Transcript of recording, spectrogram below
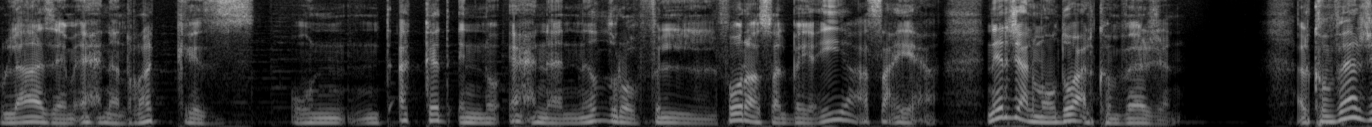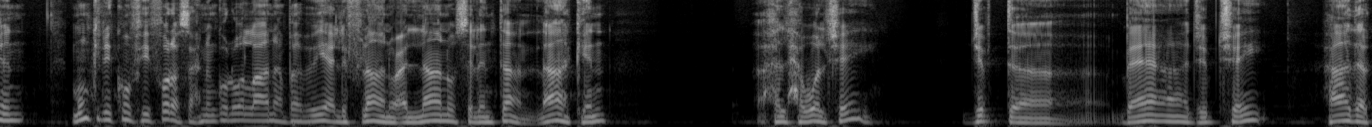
ولازم إحنا نركز ونتأكد إنه إحنا نضرب في الفرص البيعية الصحيحة. نرجع لموضوع الكونفرجن الكونفرجن ممكن يكون في فرص. إحنا نقول والله أنا ببيع لفلان وعلان وسلنتان لكن هل حولت شيء؟ جبت بيعه جبت شيء. هذا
